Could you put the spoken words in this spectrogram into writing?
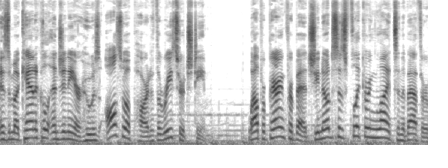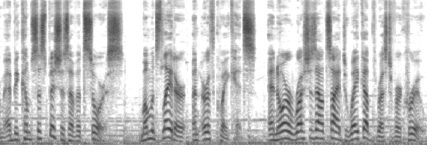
is a mechanical engineer who is also a part of the research team. While preparing for bed, she notices flickering lights in the bathroom and becomes suspicious of its source. Moments later, an earthquake hits, and Nora rushes outside to wake up the rest of her crew.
